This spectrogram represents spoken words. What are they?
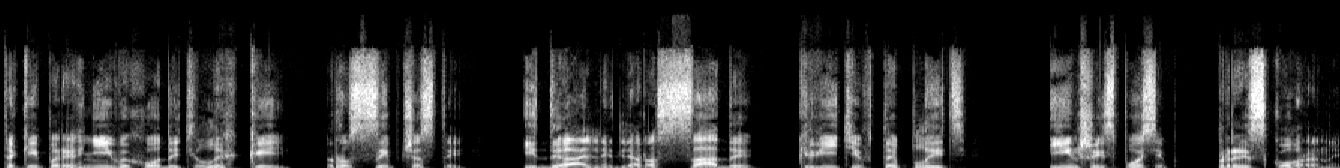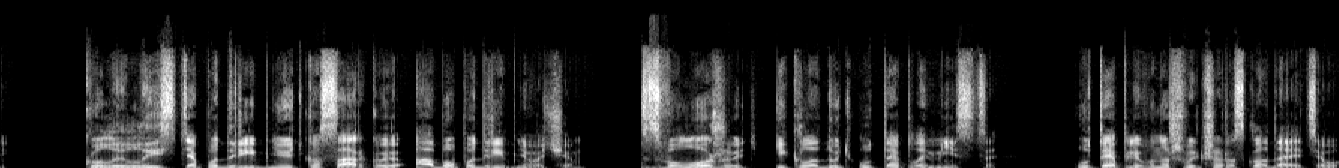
Такий перегній виходить легкий, розсипчастий, ідеальний для розсади, квітів, теплиць. Інший спосіб прискорений, коли листя подрібнюють косаркою або подрібнювачем, зволожують і кладуть у тепле місце. У теплі воно швидше розкладається.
